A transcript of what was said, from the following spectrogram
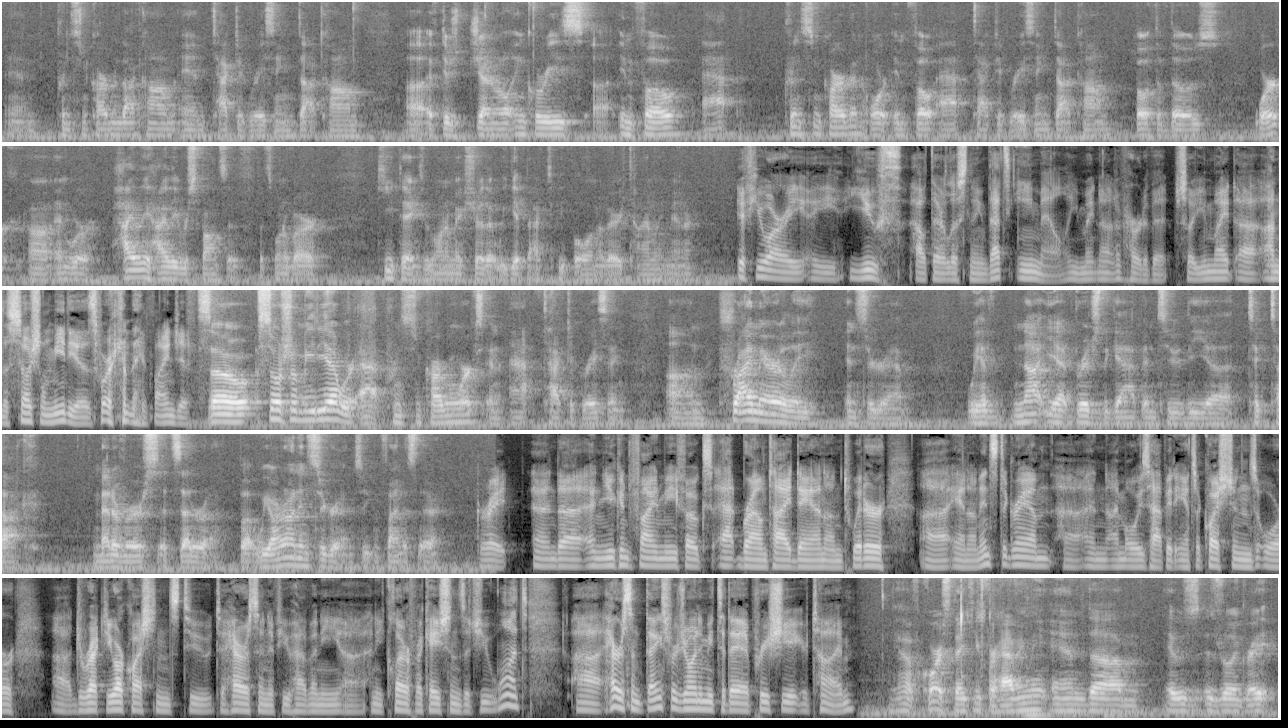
and PrincetonCarbon.com and TacticRacing.com. Uh, if there's general inquiries, uh, info at Princeton Carbon or info at tacticracing.com. Both of those work, uh, and we're highly, highly responsive. That's one of our key things. We want to make sure that we get back to people in a very timely manner. If you are a, a youth out there listening, that's email. You might not have heard of it. So you might, uh, on the social medias, where can they find you? So, social media, we're at Princeton Carbon Works and at Tactic Racing on primarily Instagram we have not yet bridged the gap into the uh, TikTok metaverse, etc. But we are on Instagram, so you can find us there. Great. And, uh, and you can find me, folks, at Brown Tie Dan on Twitter uh, and on Instagram. Uh, and I'm always happy to answer questions or uh, direct your questions to, to Harrison if you have any, uh, any clarifications that you want. Uh, Harrison, thanks for joining me today. I appreciate your time. Yeah, of course. Thank you for having me. And um, it, was, it was really great.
